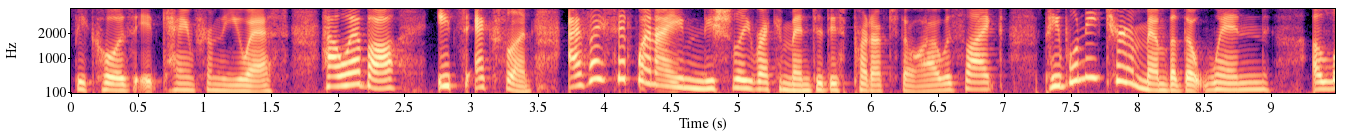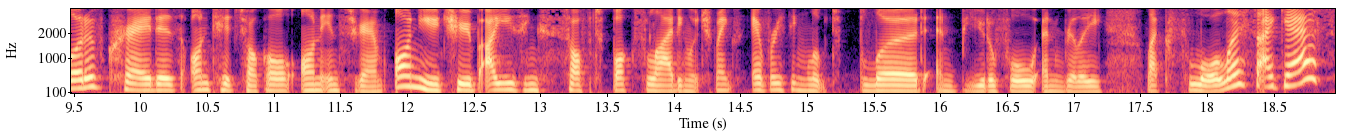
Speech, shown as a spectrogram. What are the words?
because it came from the US. However, it's excellent. As I said when I initially recommended this product, though, I was like, people need to remember that when a lot of creators on TikTok or on Instagram, on YouTube are using softbox lighting, which makes everything look blurred and beautiful and really like flawless, I guess.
